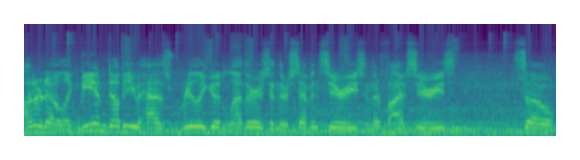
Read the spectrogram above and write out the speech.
I don't know like BMW has really good leathers in their 7 series and their 5 series. So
